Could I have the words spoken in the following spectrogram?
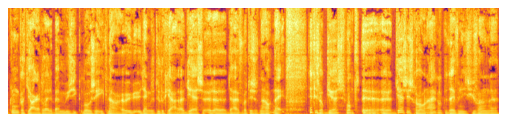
Klonk dat jaren geleden bij muziekmozaïek. Nou, u, u, denkt natuurlijk, ja, jazz, uh, duif, wat is het nou? Nee, dit is ook jazz, want jazz is gewoon eigenlijk de definitie van...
